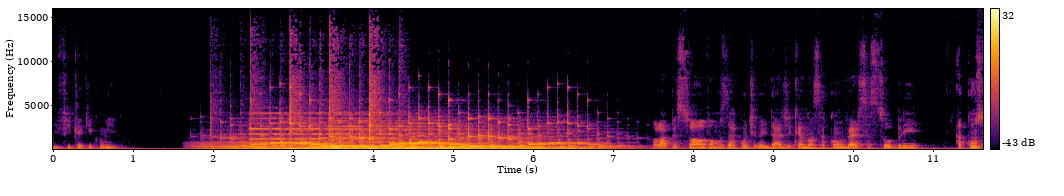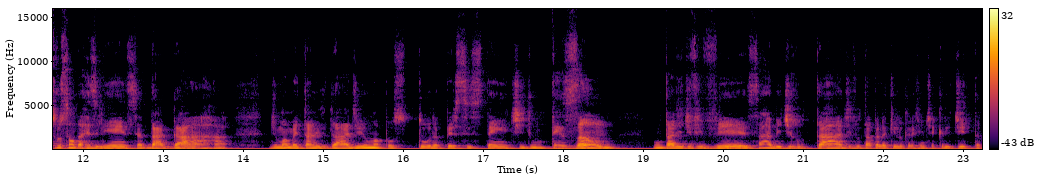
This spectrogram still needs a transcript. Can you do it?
e fica aqui comigo. Olá pessoal, vamos dar continuidade aqui à nossa conversa sobre a construção da resiliência, da garra, de uma mentalidade, uma postura persistente, de um tesão, vontade de viver, sabe, de lutar, de lutar pelo aquilo que a gente acredita,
